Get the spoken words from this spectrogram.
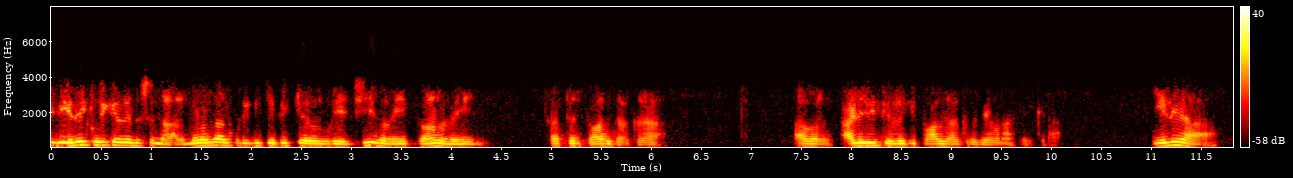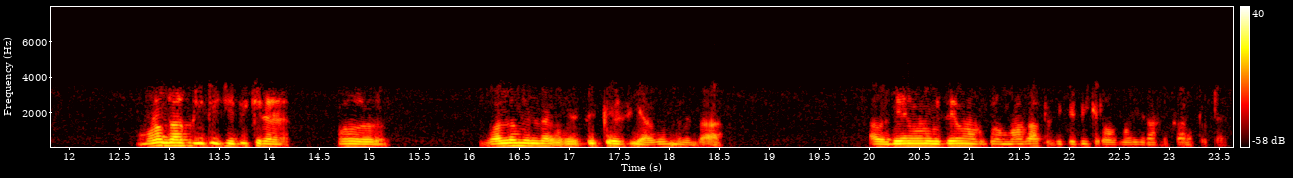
இது எதை குறிக்கிறது என்று சொன்னால் முழங்கால் குடிக்கு ஜெபிக்கிறவர்களுடைய ஜீவனை பிராணனை கத்தர் பாதுகாக்கிறார். அவர் அழிவுக்கு விலக்கி பாதுகாக்கிற தேவனாக இருக்கிறார். எலியா முழங்கால் பிடித்து ஜெபிக்கிற ஒரு வல்லமுள்ள ஒரு திக்கேசியாகவும் இருந்தார். அவர் தேவனோடு தேவனோடு முழங்கால் ஜெபிக்கிற ஒரு மனிதனாக காணப்பட்டார்.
